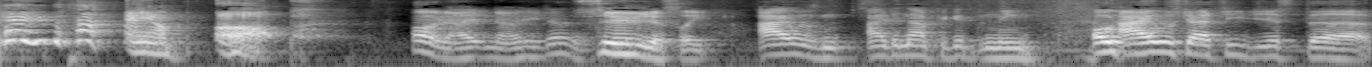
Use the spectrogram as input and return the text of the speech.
name. Amp Up. oh no, no, he doesn't. Seriously, I was I did not forget the name. Oh. I was actually just uh,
